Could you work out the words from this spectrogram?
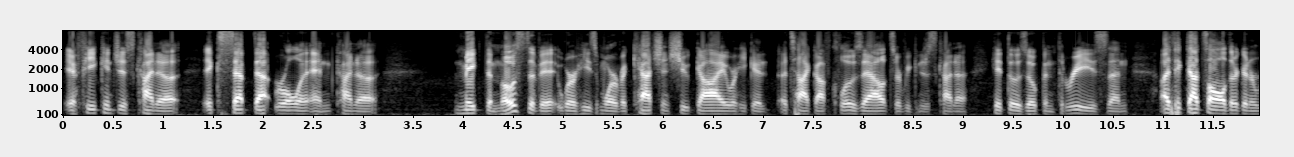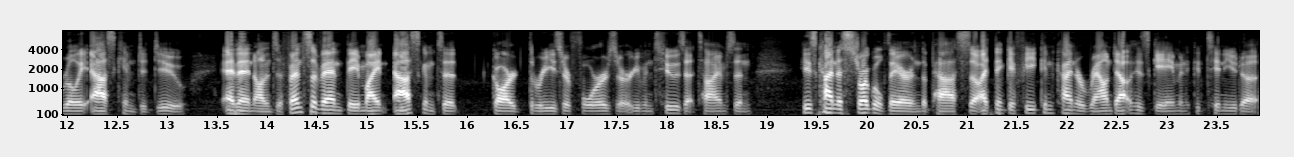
if he can just kind of accept that role and kind of make the most of it where he's more of a catch and shoot guy where he could attack off closeouts or if he can just kind of hit those open threes then I think that's all they're going to really ask him to do. And then on the defensive end, they might ask him to guard threes or fours or even twos at times. And he's kind of struggled there in the past. So I think if he can kind of round out his game and continue to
